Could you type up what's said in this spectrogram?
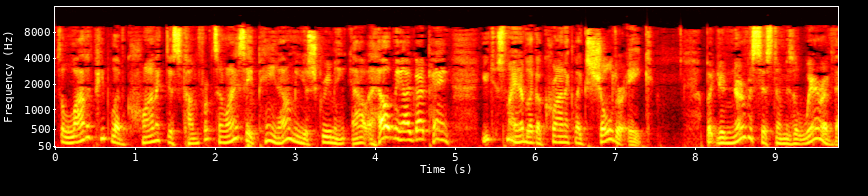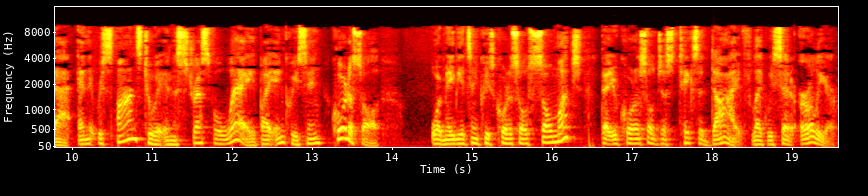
So a lot of people have chronic discomforts. And when I say pain, I don't mean you're screaming out, help me, I've got pain. You just might have like a chronic like shoulder ache. But your nervous system is aware of that and it responds to it in a stressful way by increasing cortisol. Or maybe it's increased cortisol so much that your cortisol just takes a dive, like we said earlier.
